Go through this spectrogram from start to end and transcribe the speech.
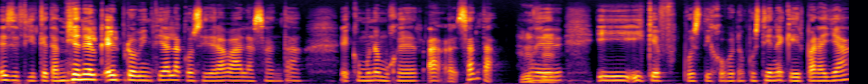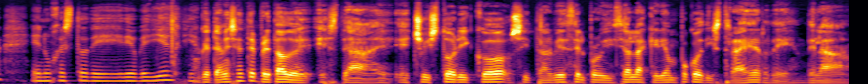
Es decir, que también el, provincial la consideraba a la santa eh, como una mujer ah, santa, eh, y, que pues dijo, bueno, pues tiene que ir para allá en un gesto de, obediencia. Aunque también se ha interpretado este hecho histórico si tal vez el provincial la quería un poco distraer de, la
